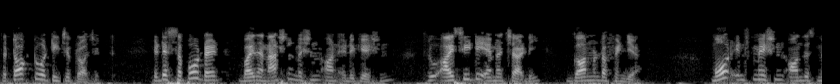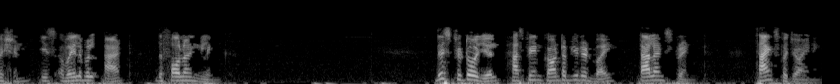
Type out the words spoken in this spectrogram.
the Talk to a Teacher project. It is supported by the National Mission on Education through ICT MHRD, Government of India. More information on this mission is available at the following link. This tutorial has been contributed by Talent Sprint. Thanks for joining.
